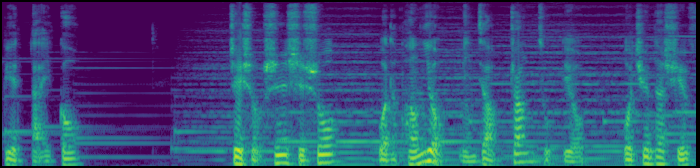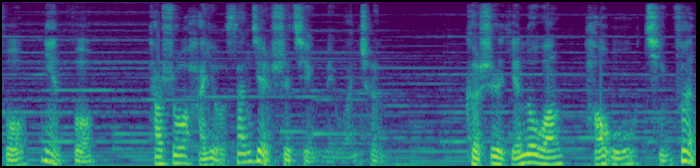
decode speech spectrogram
便来勾。”这首诗是说，我的朋友名叫张祖流，我劝他学佛念佛。他说还有三件事情没完成，可是阎罗王毫无情分，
